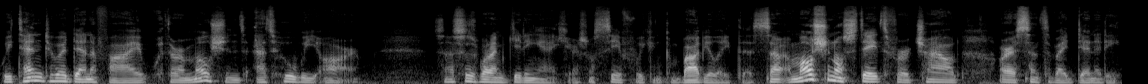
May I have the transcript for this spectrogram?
we tend to identify with our emotions as who we are. So this is what I'm getting at here. So let's see if we can combobulate this. So emotional states for a child are a sense of identity.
